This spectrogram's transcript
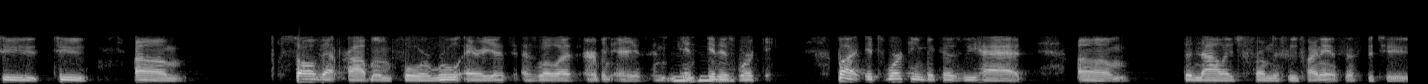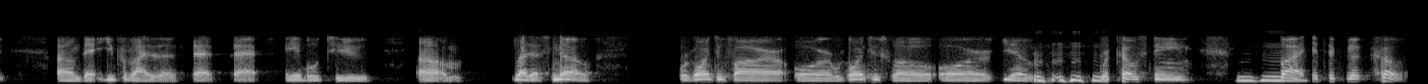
to to um, solve that problem for rural areas as well as urban areas, and, mm-hmm. and it is working. But it's working because we had um, the knowledge from the Food Finance Institute um, that you provided us that that's able to um, let us know we're going too far or we're going too slow or you know we're coasting mm-hmm. but it's a good coast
